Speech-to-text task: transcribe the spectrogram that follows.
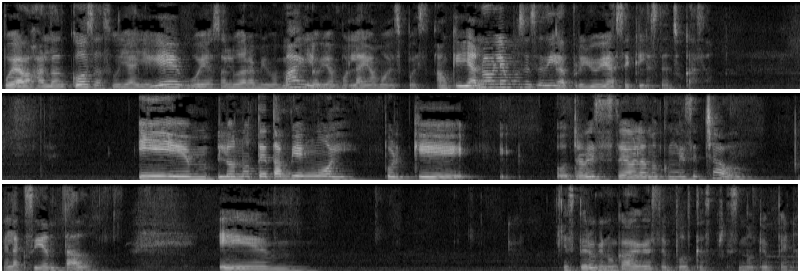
voy a bajar las cosas o ya llegué, voy a saludar a mi mamá y lo llamo, la llamo después. Aunque ya no hablemos ese día, pero yo ya sé que él está en su casa. Y mm, lo noté también hoy porque eh, otra vez estoy hablando con ese chavo, el accidentado. Em, espero que nunca vea este podcast porque si no, qué pena.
